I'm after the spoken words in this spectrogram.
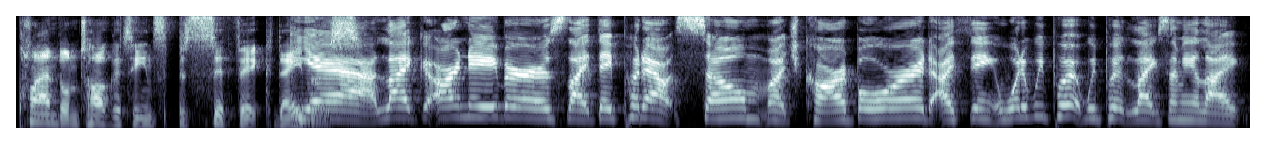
planned on targeting specific neighbors? Yeah, like our neighbors, like they put out so much cardboard. I think what did we put? We put like something like,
